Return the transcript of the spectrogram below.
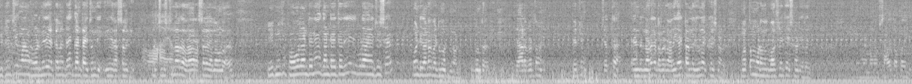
ఇటు నుంచి మనం రోడ్డు మీద ఎక్కాలంటే గంట అవుతుంది ఈ రస్సలకి. ఇప్పుడు చూస్తున్నారు కదా రస్సలు ఎలా ఉండదు ఇటు నుంచి పోవాలంటేనే గంట అవుతుంది. ఇప్పుడు ఆయన చూస్తే ఒంటి గంట పెట్టమంటున్నాడు గుంటూరుకి. ఏడ పెడతాం పెట్టి చెప్తా రెండున్నర గంట పెడతాం. అది కానీ టన్ను కూడా ఎక్కువ వేసినాడు. మొత్తం మూడు వందల బాక్సులు అయితే వేసినాడు ఈరోజు. మనం సాగు తప్పదు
